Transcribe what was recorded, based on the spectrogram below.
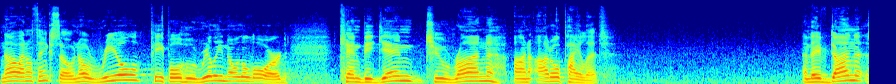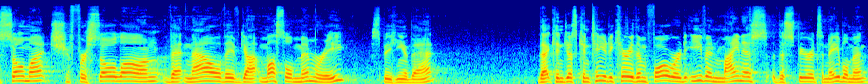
No, I don't think so. No, real people who really know the Lord can begin to run on autopilot. And they've done so much for so long that now they've got muscle memory, speaking of that, that can just continue to carry them forward, even minus the Spirit's enablement.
